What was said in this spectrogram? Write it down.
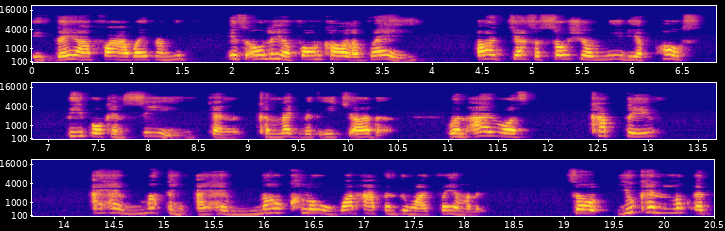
if they are far away from you, it's only a phone call away or just a social media post people can see, can connect with each other. When I was captive, I have nothing. I have no clue what happened to my family. So you can look at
